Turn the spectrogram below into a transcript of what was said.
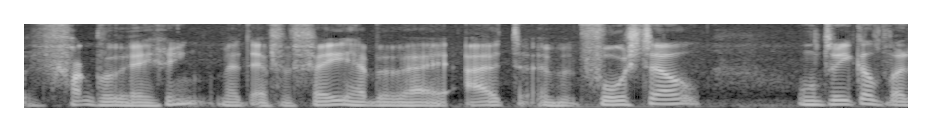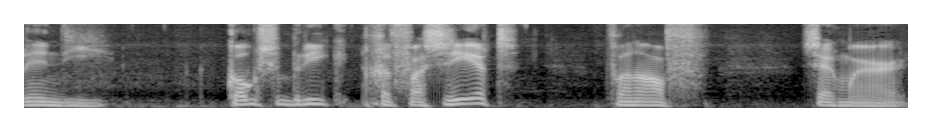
vakbeweging, met FNV, hebben wij uit een voorstel ontwikkeld waarin die kookfabriek gefaseerd vanaf zeg maar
